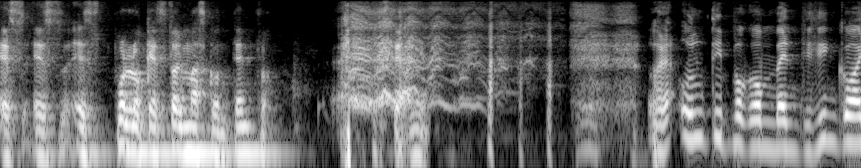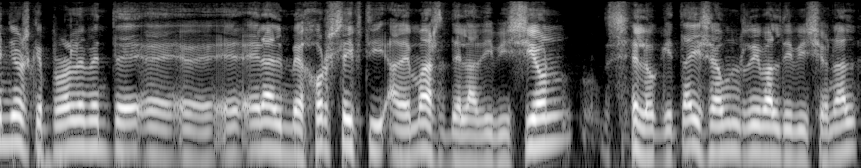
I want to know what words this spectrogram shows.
Es, es, por lo que estoy más contento este año. Un tipo con 25 años que probablemente eh, eh, era el mejor safety, además de la división, se lo quitáis a un rival divisional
